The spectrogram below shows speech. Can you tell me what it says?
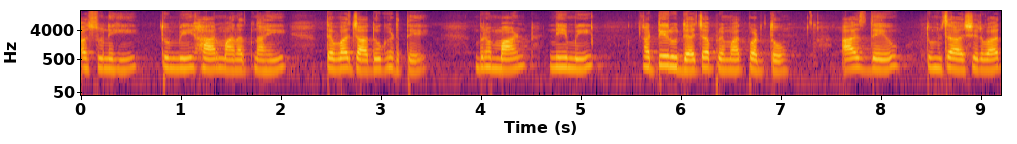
असूनही तुम्ही हार मानत नाही तेव्हा जादू घडते. ब्रह्मांड नेहमी अटी हृदयाच्या प्रेमात पडतो. आज देव तुमचा आशीर्वाद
